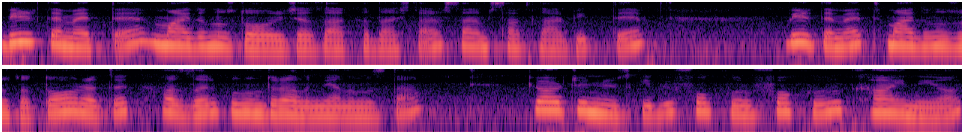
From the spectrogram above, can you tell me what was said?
Bir demet de maydanoz doğrayacağız arkadaşlar. Sarımsaklar bitti. Bir demet maydanozu da doğradık. Hazır bulunduralım yanımızda. Gördüğünüz gibi fokur fokur kaynıyor.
